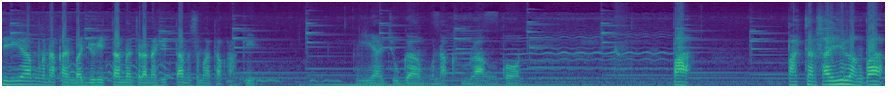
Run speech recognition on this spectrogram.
Ia mengenakan baju hitam dan celana hitam semata kaki. Ia juga menggunakan belangkon pak pacar saya hilang pak.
